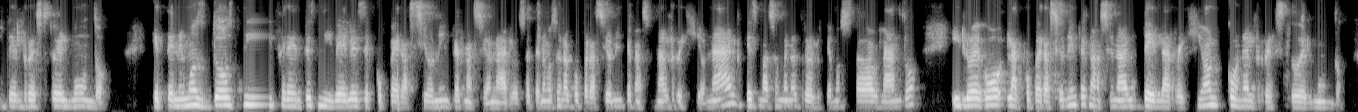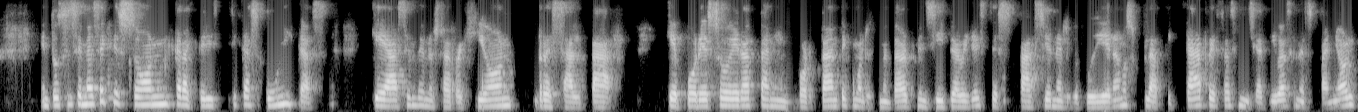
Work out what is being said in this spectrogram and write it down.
del resto del mundo que tenemos dos diferentes niveles de cooperación internacional. O sea, tenemos una cooperación internacional regional, que es más o menos de lo que hemos estado hablando, y luego la cooperación internacional de la región con el resto del mundo. Entonces, se me hace que son características únicas que hacen de nuestra región resaltar que por eso era tan importante, como les comentaba al principio, abrir este espacio en el que pudiéramos platicar de estas iniciativas en español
